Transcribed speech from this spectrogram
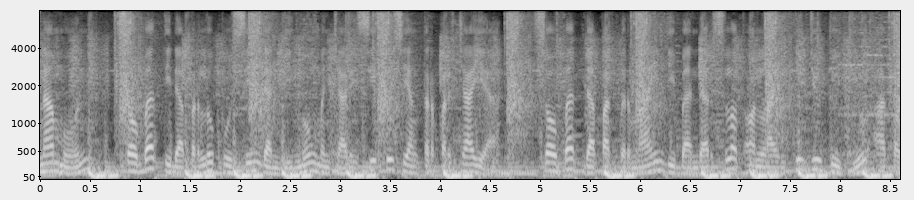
Namun, sobat tidak perlu pusing dan bingung mencari situs yang terpercaya. Sobat dapat bermain di Bandar Slot Online 77 atau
